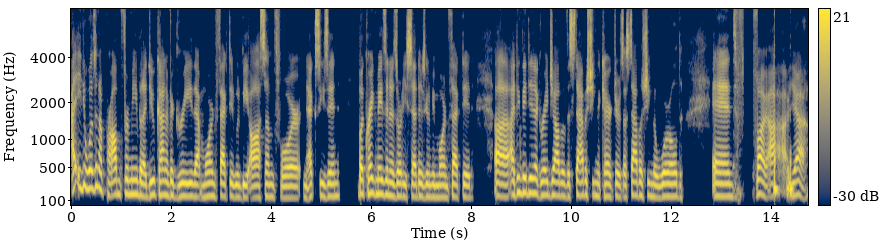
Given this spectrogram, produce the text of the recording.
I, it wasn't a problem for me, but I do kind of agree that more infected would be awesome for next season. But Craig Mazin has already said there's going to be more infected. Uh, I think they did a great job of establishing the characters, establishing the world, and fuck, I, I- yeah,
